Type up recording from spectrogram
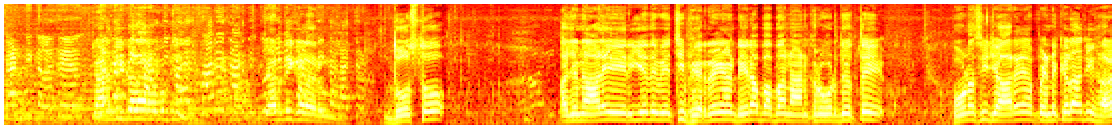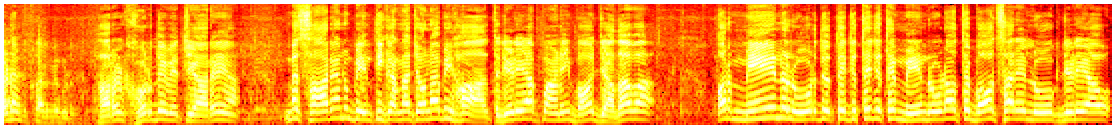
ਚੜ੍ਹਦੀ ਕਲਾ ਚ ਚੜ੍ਹਦੀ ਕਲਾ ਰਹੂਗੀ। ਸਾਰੇ ਚੜ੍ਹਦੀ ਚੜ੍ਹਦੀ ਕਲਾ ਰਹੂ ਚ। ਦੋਸਤੋ ਅਜਨਾਲੇ ਏਰੀਏ ਦੇ ਵਿੱਚ ਹੀ ਫਿਰ ਰਹੇ ਹਾਂ ਡੇਰਾ ਬਾਬਾ ਨਾਨਕ ਰੋਡ ਦੇ ਉੱਤੇ। ਹੁਣ ਅਸੀਂ ਜਾ ਰਹੇ ਹਾਂ ਪਿੰਡ ਕਿਹੜਾ ਜੀ? ਹਰੜ। ਹਰੜ ਖੁਰ ਦੇ ਵਿੱਚ ਜਾ ਰਹੇ ਹਾਂ। ਮੈਂ ਸਾਰਿਆਂ ਨੂੰ ਬੇਨਤੀ ਕਰਨਾ ਚਾਹੁੰਦਾ ਵੀ ਹਾਲਤ ਜਿਹੜੇ ਆ ਪਾਣੀ ਬਹੁਤ ਜ਼ਿਆਦਾ ਵਾ। ਔਰ ਮੇਨ ਰੋਡ ਦੇ ਉੱਤੇ, ਜਿੱਥੇ ਜਿੱਥੇ ਮੇਨ ਰੋਡ ਆ, ਉੱਥੇ ਬਹੁਤ ਸਾਰੇ ਲੋਕ ਜਿਹੜੇ ਆ, ਉਹ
